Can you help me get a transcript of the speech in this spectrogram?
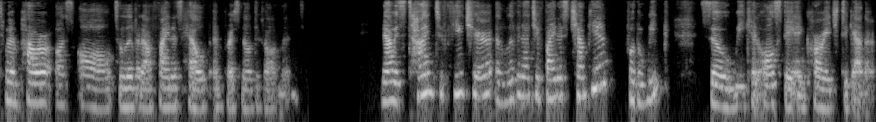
to empower us all to live at our finest health and personal development. Now it's time to feature a Living at Your Finest champion for the week so we can all stay encouraged together.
